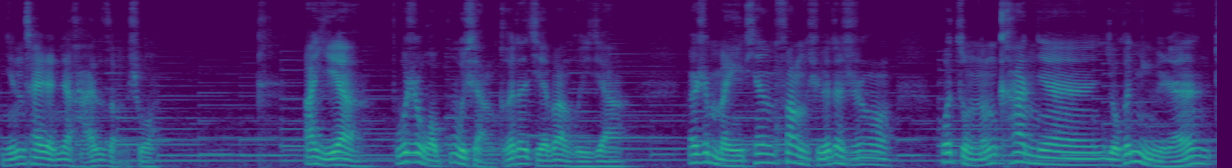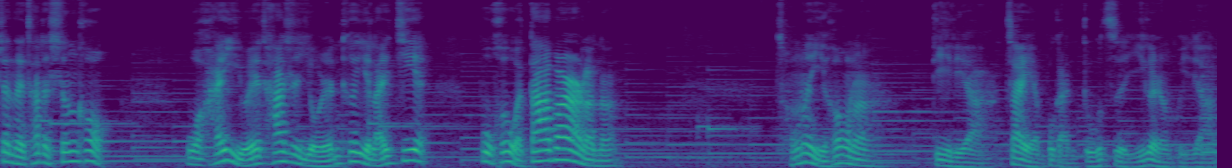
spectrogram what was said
您猜人家孩子怎么说？阿姨呀。不是我不想和他结伴回家，而是每天放学的时候，我总能看见有个女人站在他的身后，我还以为他是有人特意来接，不和我搭伴了呢。从那以后呢，弟弟啊再也不敢独自一个人回家了，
